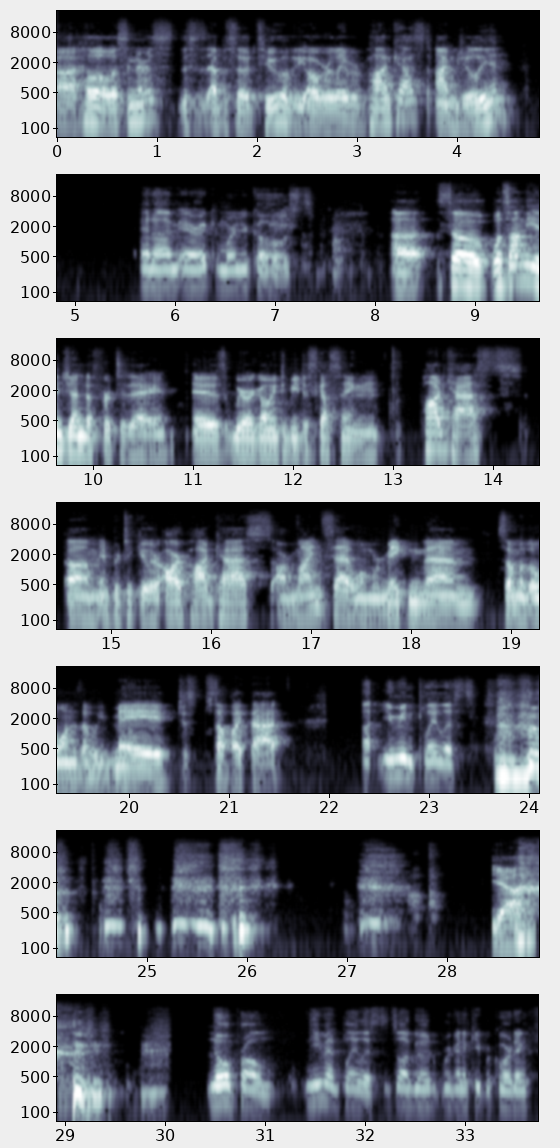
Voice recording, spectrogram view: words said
Uh, hello, listeners. This is episode two of the Overlabored podcast. I'm Julian. And I'm Eric, and we're your co hosts. Uh, so, what's on the agenda for today is we are going to be discussing podcasts, um, in particular, our podcasts, our mindset when we're making them, some of the ones that we've made, just stuff like that. Uh, you mean playlists? yeah. no problem. He meant playlists. It's all good. We're gonna keep recording.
